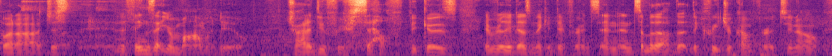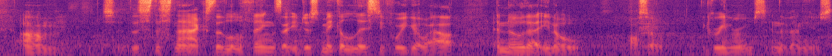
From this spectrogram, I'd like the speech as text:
But uh, just the things that your mom would do try to do for yourself because it really does make a difference. And, and some of the, the, the creature comforts, you know, um, the, the snacks, the little things that you just make a list before you go out and know that, you know, also the green rooms in the venues,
